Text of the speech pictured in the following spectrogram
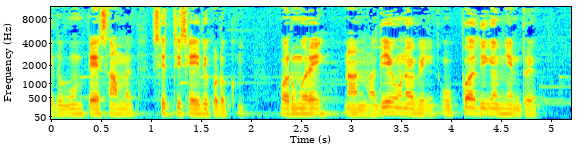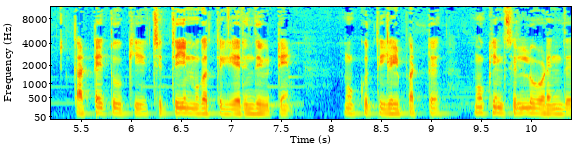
எதுவும் பேசாமல் சித்தி செய்து கொடுக்கும். ஒருமுறை நான் மதிய உணவில் உப்பு அதிகம் என்று தட்டை தூக்கி சித்தியின் முகத்தில் எரிந்து விட்டேன். மூக்குத்தியில் பட்டு மூக்கின் சில்லு உடைந்து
